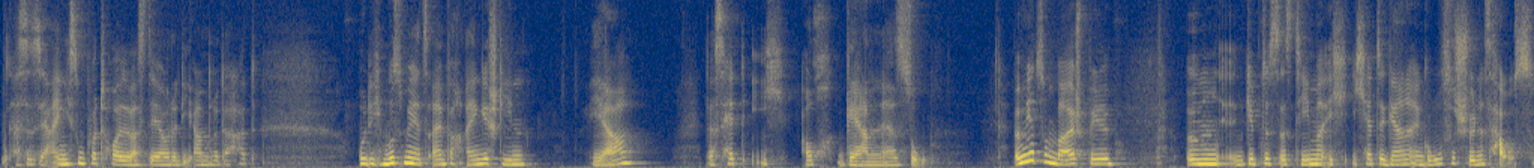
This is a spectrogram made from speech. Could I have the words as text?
das ist ja eigentlich super toll, was der oder die andere da hat. Und ich muss mir jetzt einfach eingestehen, ja, das hätte ich auch gerne so. Bei mir zum Beispiel ähm, gibt es das Thema, ich, ich hätte gerne ein großes, schönes Haus.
